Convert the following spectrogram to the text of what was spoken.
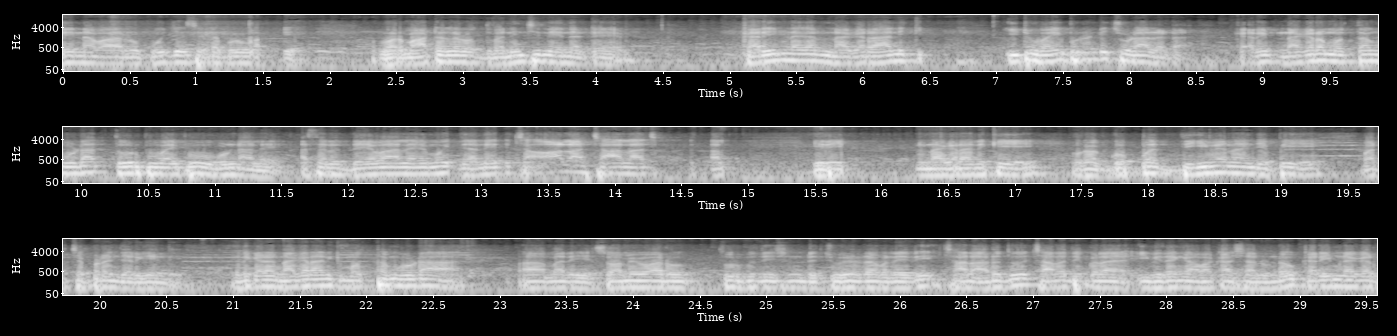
నిన్న వారు పూజ చేసేటప్పుడు వారి మాటలలో ధ్వనించింది ఏంటంటే కరీంనగర్ నగరానికి ఇటువైపు నుండి చూడాలట. కరీం నగరం మొత్తం కూడా తూర్పు వైపు ఉండాలి. అసలు దేవాలయము ఇది అనేది చాలా చాలా ఇది నగరానికి ఒక గొప్ప దీవెన అని చెప్పి వారు చెప్పడం జరిగింది. ఎందుకంటే నగరానికి మొత్తం కూడా మరి స్వామివారు తూర్పు దిశ నుండి చూడడం అనేది చాలా అరుదు చాలా దిక్కుల ఈ విధంగా అవకాశాలు ఉండవు. కరీంనగర్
